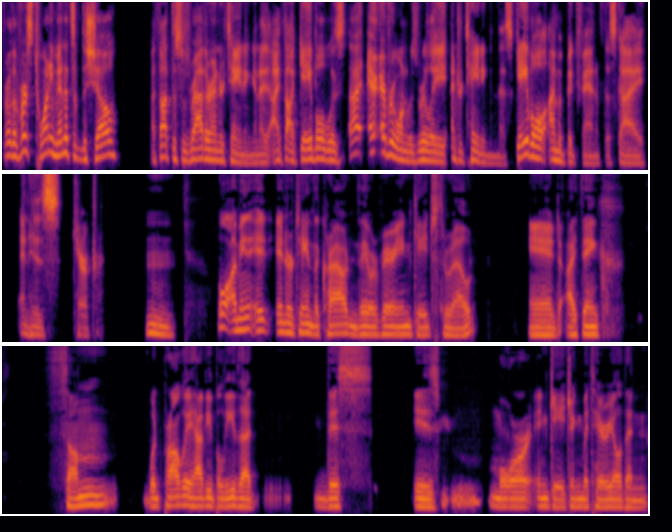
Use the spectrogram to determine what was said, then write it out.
For the first twenty minutes of the show, I thought this was rather entertaining, and I, I thought Gable was. Uh, everyone was really entertaining in this. Gable, I'm a big fan of this guy and his character. hmm Well, I mean, it entertained the crowd, and they were very engaged throughout. And I think some would probably have you believe that this is more engaging material than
